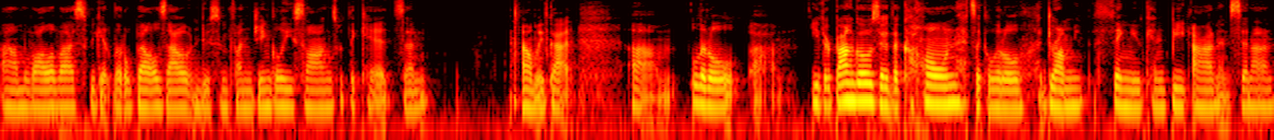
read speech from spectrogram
um, of all of us. We get little bells out and do some fun jingly songs with the kids and um, we've got um, little um, either bongos or the cajon. It's like a little drum thing you can beat on and sit on.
